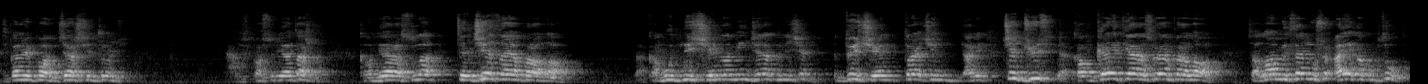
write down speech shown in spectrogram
T'i kanë pa 600 trung. Ja, është pasuria tash. Ka thënë ja Rasulullah të gjitha janë për Allah. Tash ka mund 100 me hy n'xhenet me 100. 200, 300, tani qe gjys, ka krejt ja Rasulullah për Allah. Se Allah më thënë më shumë, ai ka kuptuar.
